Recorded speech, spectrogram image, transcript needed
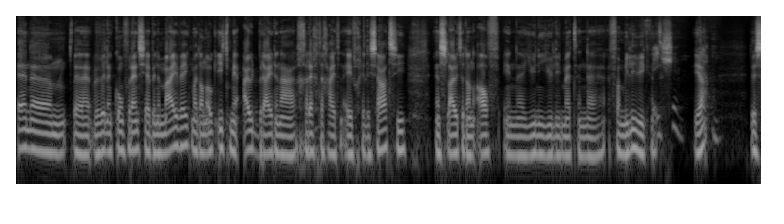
En um, we willen een conferentie hebben in de meiweek, maar dan ook iets meer uitbreiden naar gerechtigheid en evangelisatie. En sluiten dan af in juni, juli met een familieweekend. Feestje. Ja. ja. Dus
